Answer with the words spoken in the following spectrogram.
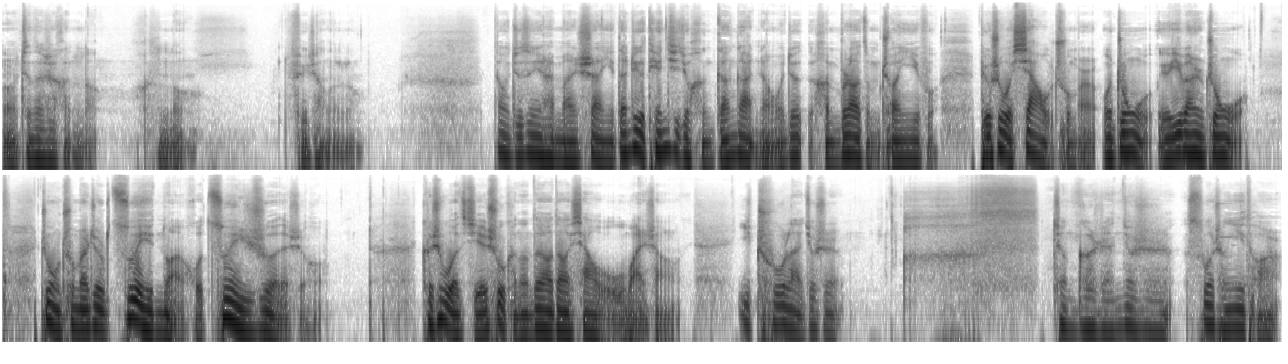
嗯，真的是很冷，很冷，非常的冷。但我觉得最近还蛮善意，但这个天气就很尴尬，你知道，我就很不知道怎么穿衣服。比如说我下午出门，我中午有一般是中午，中午出门就是最暖和、最热的时候，可是我结束可能都要到下午晚上了，一出来就是。整个人就是缩成一团儿。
